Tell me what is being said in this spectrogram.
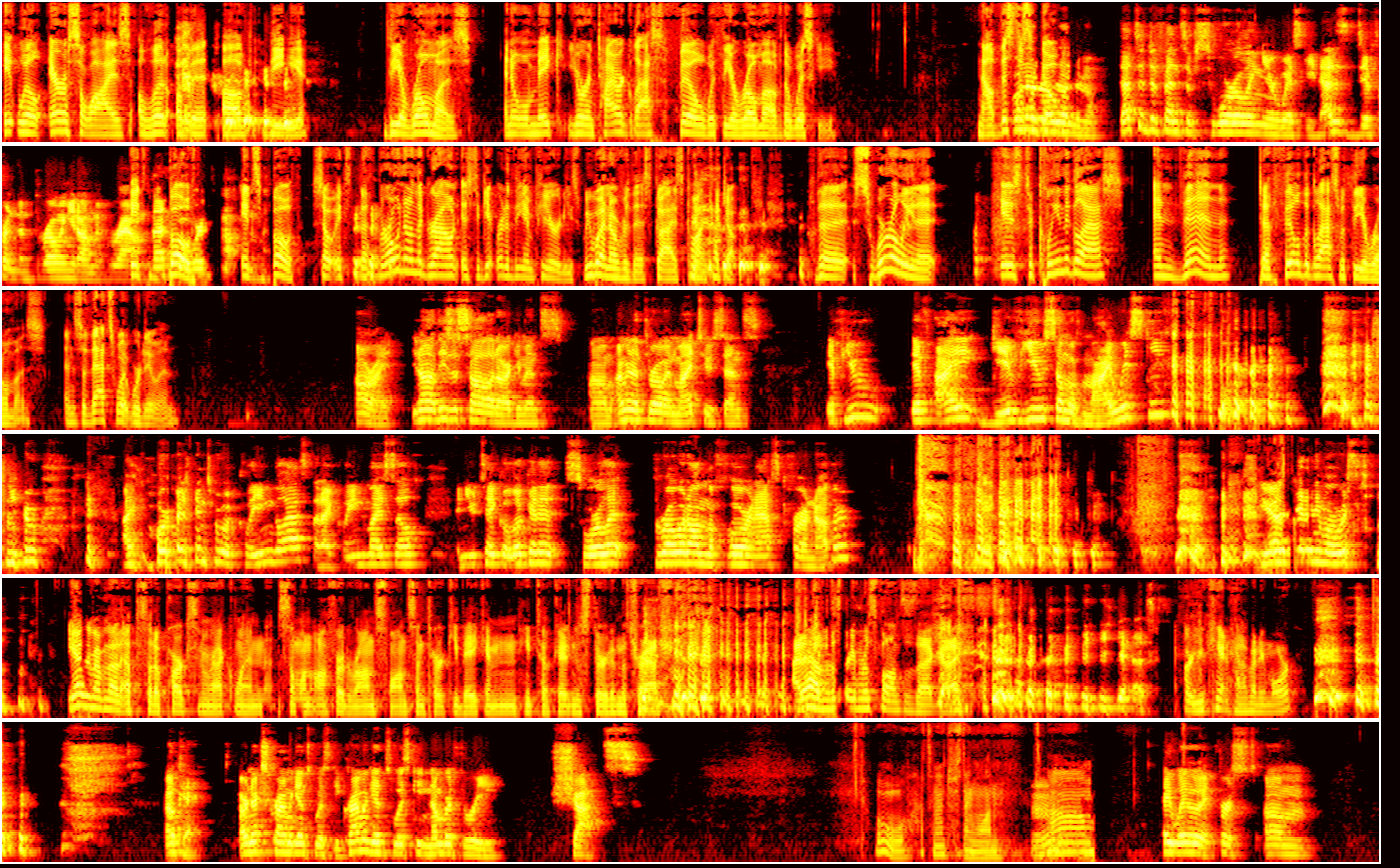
it will aerosolize a little bit of the the aromas and it will make your entire glass fill with the aroma of the whiskey. Now this Oh, doesn't no, go no, no. That's a defense of swirling your whiskey. That is different than throwing it on the ground. It's That's both. What we're talking It's about. both. So it's the throwing on the ground is to get rid of the impurities. We went over this, guys. Come on, catch up. the swirling it is to clean the glass and then to fill the glass with the aromas. And so that's what we're doing. All right. You know, these are solid arguments. Um, I'm going to throw in my two cents. If you, if I give you some of my whiskey, and you, I pour it into a clean glass that I cleaned myself, and you take a look at it, swirl it, throw it on the floor, and ask for another. you guys- get any more whiskey. You guys remember that episode of Parks and Rec when someone offered Ron Swanson turkey bacon and he took it and just threw it in the trash? I'd have the same response as that guy. yes. or you can't have any more. okay. Our next crime against whiskey. Crime against whiskey number three shots. Oh, that's an interesting one. Mm. Um, hey, wait, wait, wait. First, um,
